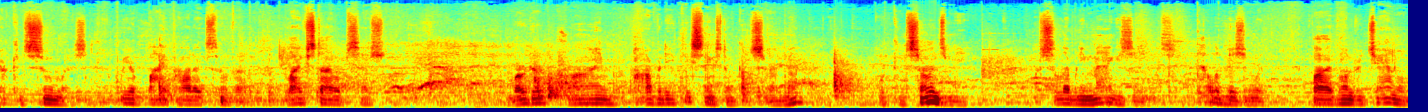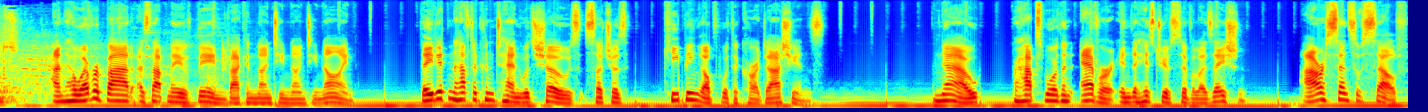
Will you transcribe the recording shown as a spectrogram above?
We are consumers. We are byproducts of a lifestyle obsession. Murder, crime, poverty, these things don't concern me. What concerns me are celebrity magazines, television with 500 channels. And however bad as that may have been back in 1999, they didn't have to contend with shows such as Keeping Up with the Kardashians. Now, perhaps more than ever in the history of civilization, our sense of self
